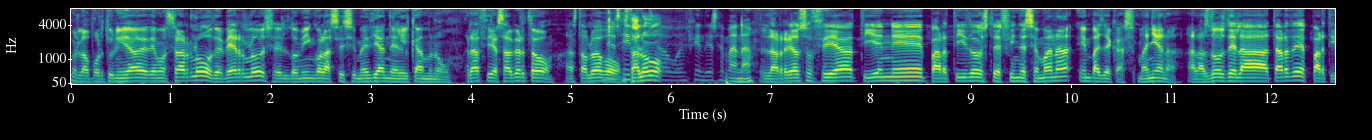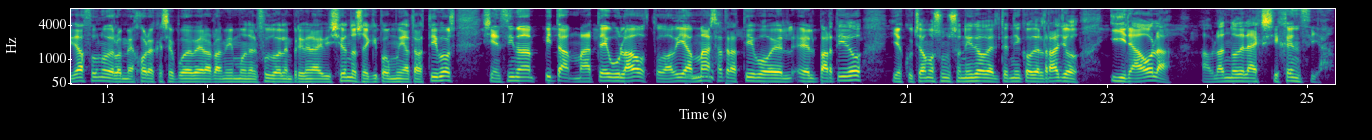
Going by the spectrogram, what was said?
Pues la oportunidad de demostrarlo o de verlo es el domingo a las seis y media en el Camp Nou. Gracias, Alberto. Hasta luego. Hasta luego. buen fin de semana. La Real Sociedad tiene partido este fin de semana en Vallecas. Mañana a las 2 de la tarde, partidazo, uno de los mejores que se puede ver ahora mismo en el fútbol en primera división. Dos equipos muy atractivos. Si encima pita Mateu Laoz, todavía más atractivo el, partido. Y escuchamos un sonido del técnico del Rayo, Iraola, hablando de la exigencia.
